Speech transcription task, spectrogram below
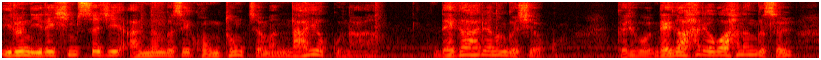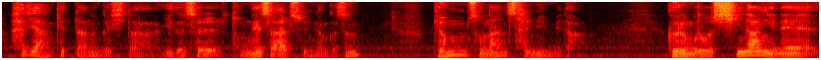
이런 일에 힘쓰지 않는 것의 공통점은 나였구나. 내가 하려는 것이었고 그리고 내가 하려고 하는 것을 하지 않겠다는 것이다. 이것을 통해서 알 수 있는 것은 겸손한 삶입니다. 그러므로 신앙인의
